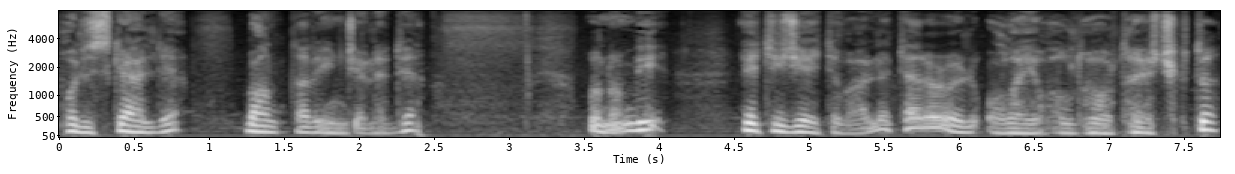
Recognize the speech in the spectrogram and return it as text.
polis geldi bantları inceledi bunun bir netice itibariyle terör olayı oldu ortaya çıktı.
